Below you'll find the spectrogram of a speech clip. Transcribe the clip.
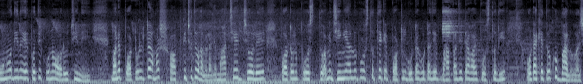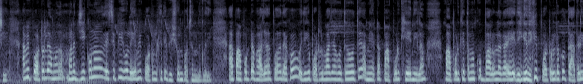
কোনো দিনও এর প্রতি কোনো অরুচি নেই। মানে পটলটা আমার সব কিছুতে ভালো লাগে। মাছের ঝোলে পটল পোস্ত, আমি ঝিঙে আলু পোস্ত থেকে পটল গোটা গোটা যে ভাপা যেটা হয় পোস্ত দিয়ে, ওটা খেতেও খুব ভালোবাসি। আমি পটলে আমার মানে যে কোনো রেসিপি হলেই আমি পটল খেতে ভীষণ পছন্দ করি। আর পাঁপড়টা ভাজার পর দেখো, ওইদিকে পটল ভাজা হতে হতে আমি একটা পাঁপড় খেয়ে নিলাম। পাঁপড় খেতে আমার খুব ভালো লাগে। এদিকে দেখি পটলটা খুব তাড়াতাড়ি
